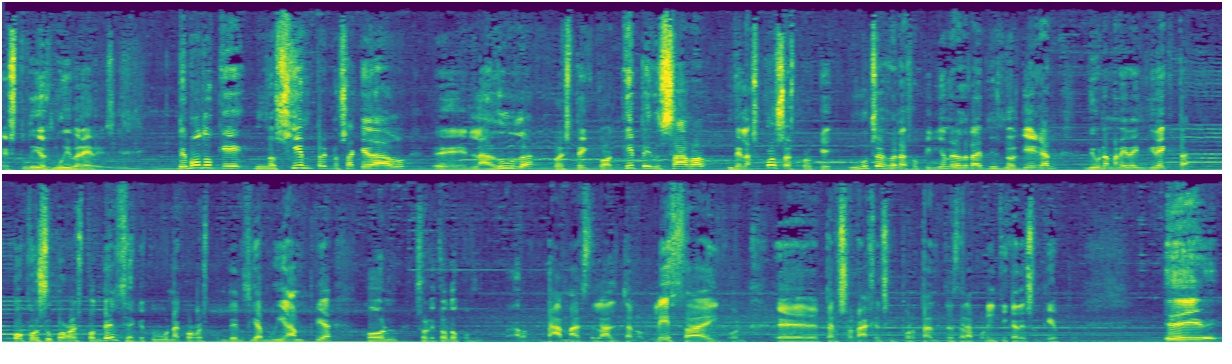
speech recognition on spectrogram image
estudios muy breves. De modo que nos, siempre nos ha quedado eh, la duda respecto a qué pensaba de las cosas, porque muchas de las opiniones de Leibniz nos llegan de una manera indirecta o por su correspondencia, que tuvo una correspondencia muy amplia con, sobre todo con damas de la alta nobleza y con eh, personajes importantes de la política de su tiempo. Eh,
